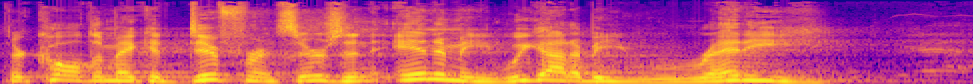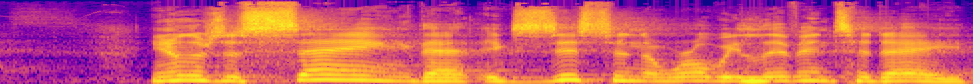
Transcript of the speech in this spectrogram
They're called to make a difference. There's an enemy. We got to be ready. You know, there's a saying that exists in the world we live in today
